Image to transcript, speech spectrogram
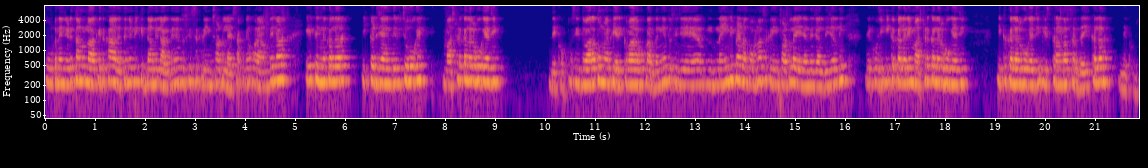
ਸੂਟ ਨੇ ਜਿਹੜੇ ਤੁਹਾਨੂੰ ਲਾ ਕੇ ਦਿਖਾ ਦਿੱਤੇ ਨੇ ਵੀ ਕਿੱਦਾਂ ਦੇ ਲੱਗਦੇ ਨੇ, ਤੁਸੀਂ ਸਕਰੀਨਸ਼ਾਟ ਲੈ ਸਕਦੇ ਹੋ ਆਰਾਮ ਦੇ ਨਾਲ। ਇਹ ਤਿੰਨ ਕਲਰ ਇੱਕ ਡਿਜ਼ਾਈਨ ਦੇ ਵਿੱਚ ਹੋ ਗਏ। ਮਸਟਰਡ ਕਲਰ ਹੋ ਗਿਆ ਜੀ। ਦੇਖੋ, ਤੁਸੀਂ ਦੁਬਾਰਾ ਤੋਂ ਮੈਂ ਫੇਰ ਇੱਕ ਵਾਰ ਉਹ ਕਰ ਦਿੰਨੀ ਆ ਤੁਸੀਂ ਜੇ ਨਹੀਂ ਵੀ ਭੈਣਾਂ ਤੋਂ ਹਨਾ ਸਕਰੀਨਸ਼ਾਟ ਲਏ ਜਾਂਦੇ ਜਲਦੀ ਜਲਦੀ। ਦੇਖੋ ਜੀ, ਇੱਕ ਕਲਰ ਇਹ ਮਸਟਰਡ ਕਲਰ ਹੋ ਗਿਆ ਜੀ। ਇੱਕ ਕਲਰ ਹੋ ਗਿਆ ਜੀ ਇਸ ਤਰ੍ਹਾਂ ਦਾ ਸਰਦਈ ਕਲਰ ਦੇਖੋ ਜੀ।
